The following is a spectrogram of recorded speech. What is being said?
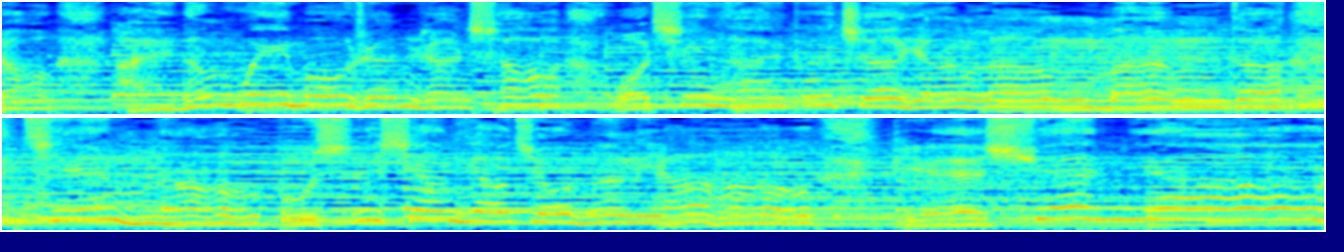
还能为某人燃烧。我亲爱的，这样浪漫的煎熬，不是想要就能要。别炫耀，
